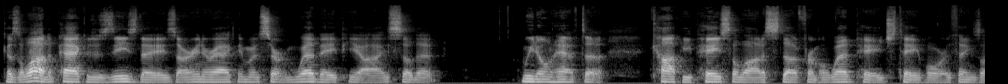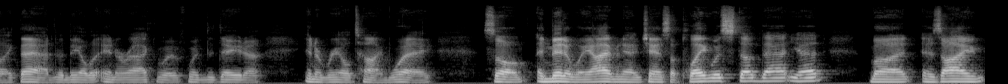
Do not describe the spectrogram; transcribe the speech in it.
Because a lot of the packages these days are interacting with certain web APIs so that we don't have to copy paste a lot of stuff from a web page table or things like that to be able to interact with with the data in a real time way. So, admittedly, I haven't had a chance to play with stubthat yet, but as I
